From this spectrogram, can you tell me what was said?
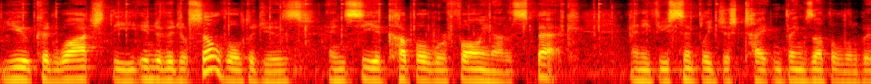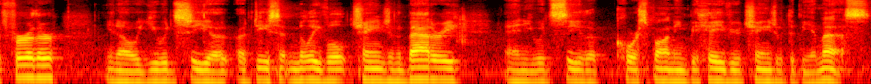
you could watch the individual cell voltages and see a couple were falling out of spec. And if you simply just tighten things up a little bit further, you know, you would see a, a decent millivolt change in the battery and you would see the corresponding behavior change with the BMS.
